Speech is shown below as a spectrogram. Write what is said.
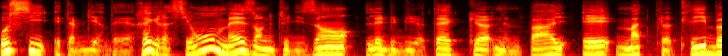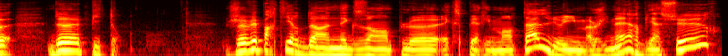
aussi établir des régressions, mais en utilisant les bibliothèques NumPy et Matplotlib de Python. Je vais partir d'un exemple expérimental, imaginaire bien sûr,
